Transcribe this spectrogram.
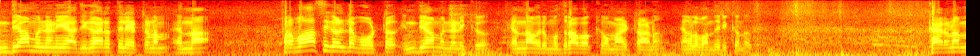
ഇന്ത്യ മുന്നണിയെ അധികാരത്തിൽ എത്തണം എന്ന പ്രവാസികളുടെ വോട്ട് ഇന്ത്യ മുന്നണിക്ക് എന്ന ഒരു മുദ്രാവാക്യവുമായിട്ടാണ് ഞങ്ങൾ വന്നിരിക്കുന്നത്. കാരണം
